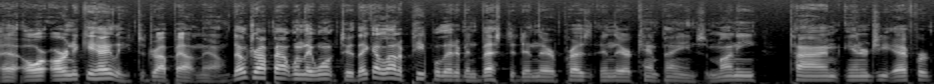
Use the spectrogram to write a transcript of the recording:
uh, or or Nikki Haley to drop out now. They'll drop out when they want to. They got a lot of people that have invested in their pres- in their campaigns, money, time, energy, effort.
